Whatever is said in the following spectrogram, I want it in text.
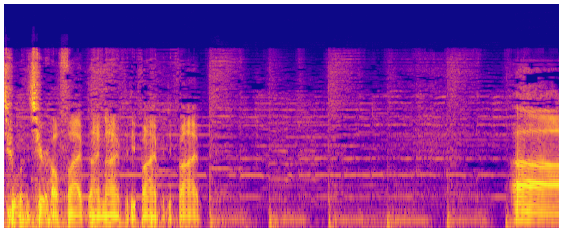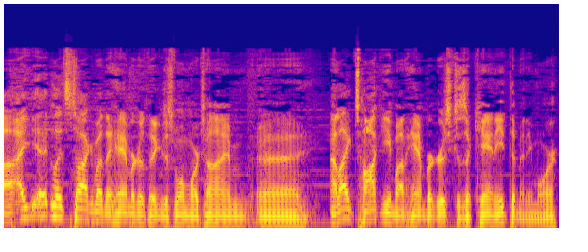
210-599-5555. Uh, I, let's talk about the hamburger thing just one more time. Uh, I like talking about hamburgers because I can't eat them anymore.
